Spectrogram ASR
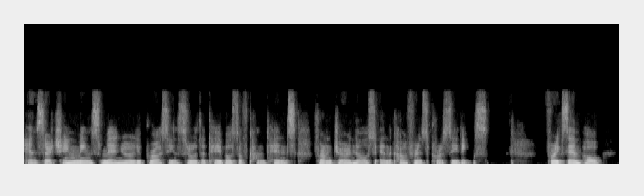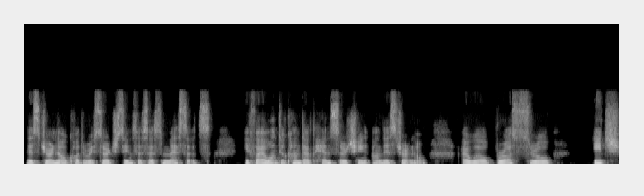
Hand searching means manually browsing through the tables of contents from journals and conference proceedings. For example, this journal called Research Synthesis Methods. If I want to conduct hand searching on this journal, I will browse through each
